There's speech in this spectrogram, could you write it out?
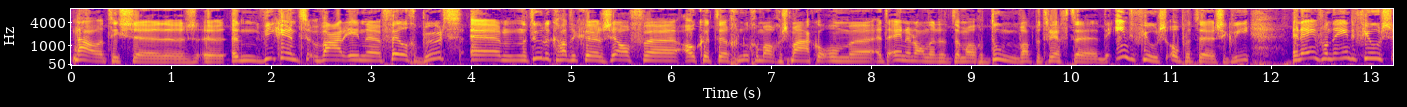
Nou, het is eh, eh, een weekend waarin eh, veel gebeurt. Natuurlijk had ik zelf ook het genoegen mogen smaken om het een en ander te mogen doen wat betreft de interviews op het circuit. En een van de interviews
